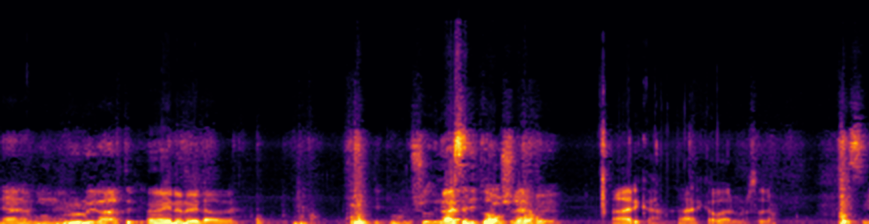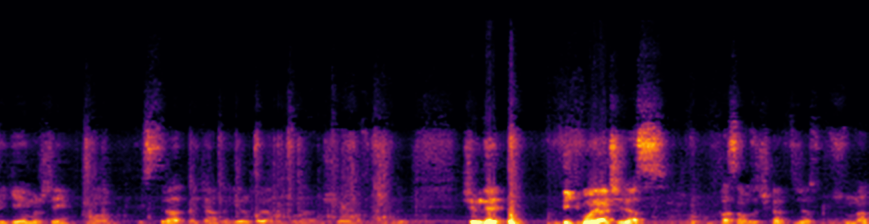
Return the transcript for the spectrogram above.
Yani bunun gururuyla artık Aynen öyle abi. diploma. Şu üniversite diplomamı şuraya koyuyorum. Harika. Harika Barbaros hocam. Resmi gamer şeyim. Onu istirahat mekanına geri koyalım. Buna bir şey olmaz şimdi. Şimdi Big Boy'u açacağız. Kasamızı çıkartacağız kutusundan.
